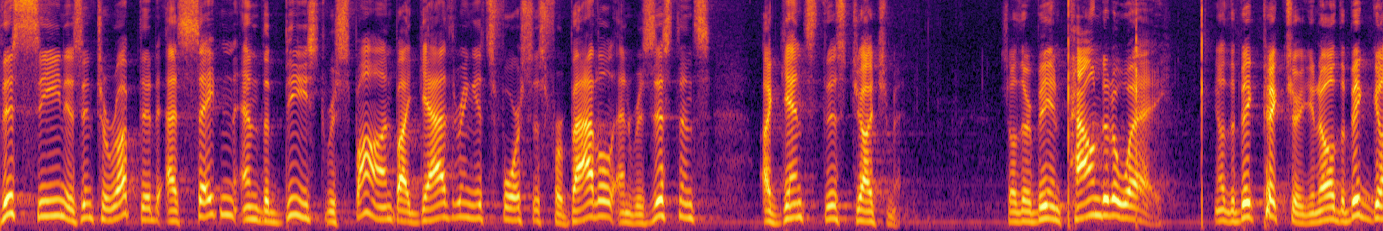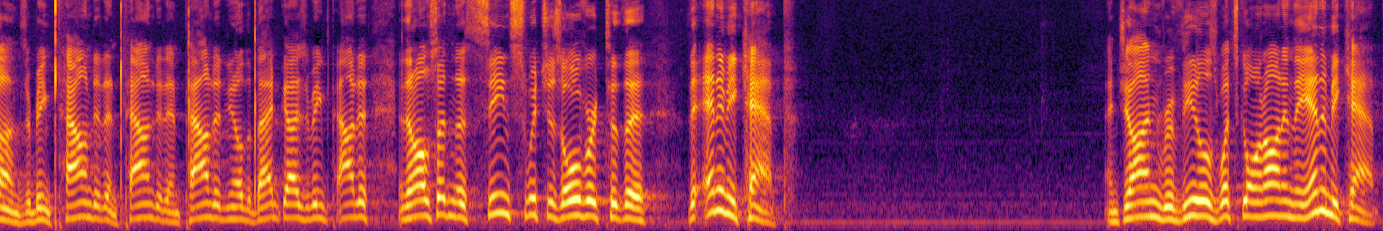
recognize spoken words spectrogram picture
This scene is interrupted as Satan and the beast respond by gathering its forces for battle and resistance against this judgment. So they're being pounded away. You know, the big picture, you know, the big guns, they're being pounded and pounded and pounded, you know, the bad guys are being pounded, and then all of a sudden the scene switches over to the, the enemy camp. And John reveals what's going on in the enemy camp,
